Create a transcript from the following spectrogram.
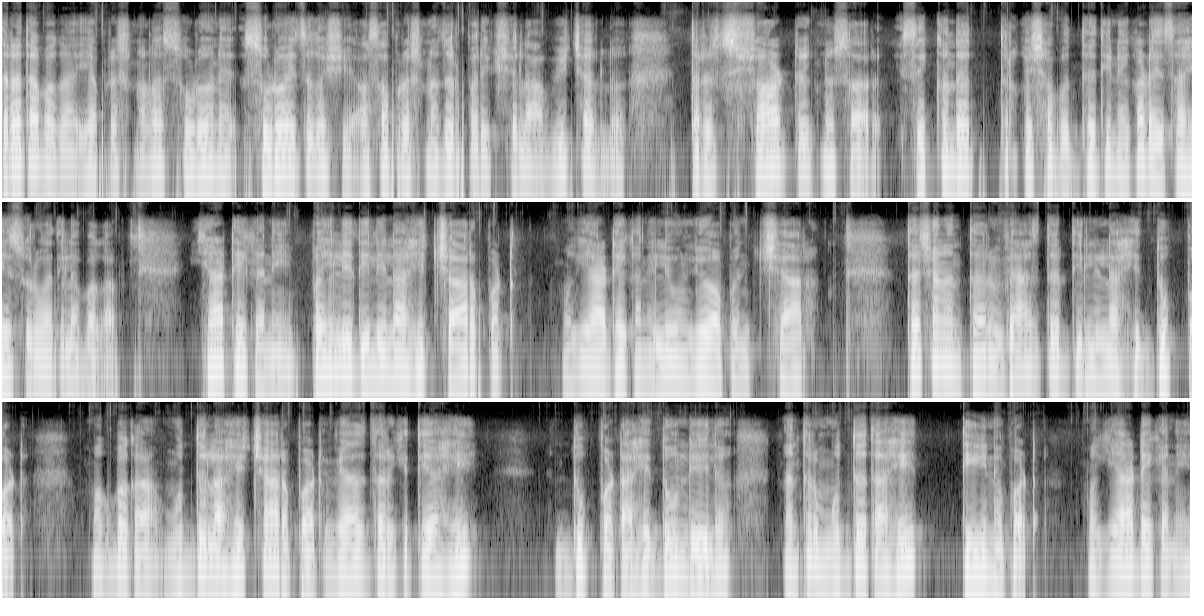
तर आता बघा या प्रश्नाला सोडवणे सोडवायचं कसे असा प्रश्न जर परीक्षेला विचारलं तर शॉर्ट ट्रिकनुसार सेकंदात कशा पद्धतीने काढायचा हे सुरुवातीला बघा. या ठिकाणी पहिले दिलेलं आहे चार पट. मग या ठिकाणी लिहून घेऊ आपण चार. त्याच्यानंतर व्याजदर दिलेला आहे दुप्पट. मग बघा मुद्दल आहे चार पट. व्याजदर किती आहे? दुप्पट आहे. दोन लिहिलं. नंतर मुद्दत आहे तीन पट. मग या ठिकाणी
